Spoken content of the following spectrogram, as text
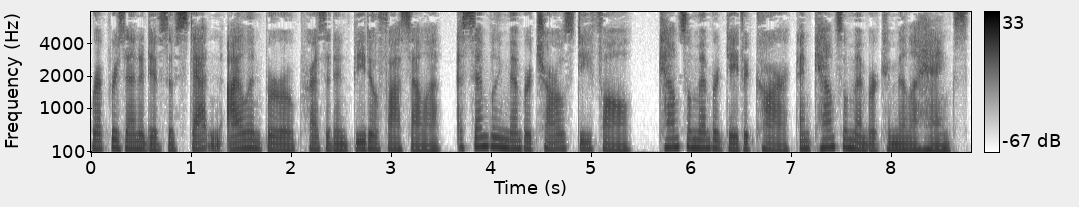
representatives of Staten Island Borough President Vito Fossella, Assembly Member Charles D. Fall, Council Member David Carr, and Council Member Kamillah Hanks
